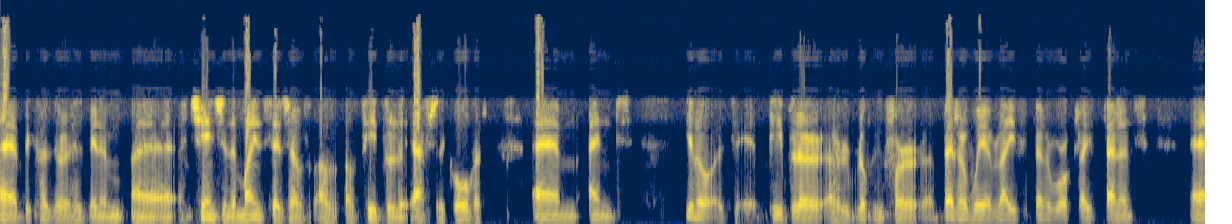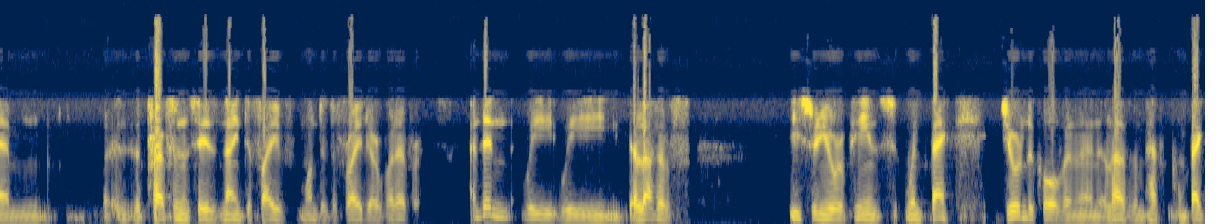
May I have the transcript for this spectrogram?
uh, because there has been a, uh, a, change in the mindset of, of, of people after the COVID. Um, and, you know, people are, are, looking for a better way of life, better work life balance. Um, the preference is nine to five, Monday to Friday, or whatever. And then we, we a lot of Eastern Europeans went back during the COVID, and a lot of them haven't come back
